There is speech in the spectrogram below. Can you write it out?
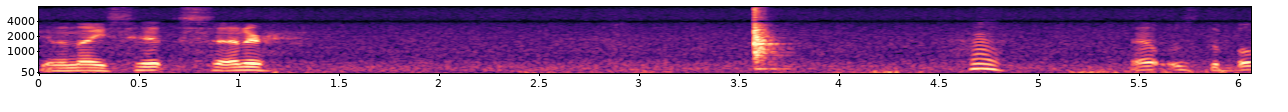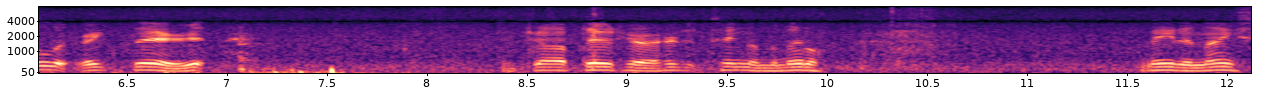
Get a nice hit center. Huh. That was the bullet right there. It, it dropped out here. I heard it ting in the middle. Made a nice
